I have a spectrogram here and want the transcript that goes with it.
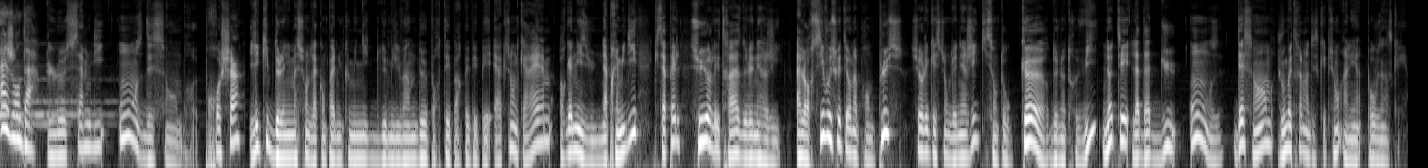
Agenda. Le samedi 11 décembre prochain, l'équipe de l'animation de la campagne communique de 2022 portée par PPP et Action de Carême organise une après-midi qui s'appelle Sur les traces de l'énergie. Alors si vous souhaitez en apprendre plus sur les questions de l'énergie qui sont au cœur de notre vie, notez la date du 11 décembre. Je vous mettrai dans la description un lien pour vous inscrire.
